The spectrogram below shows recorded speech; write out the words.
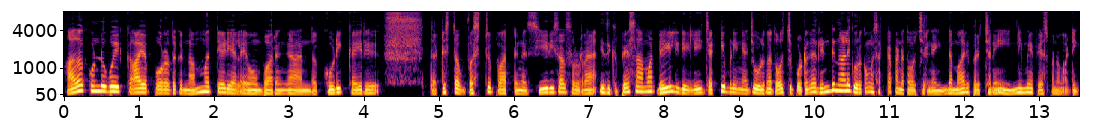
அதை கொண்டு போய் காய போகிறதுக்கு நம்ம தேடி அலைவோம் பாருங்கள் அந்த கொடி கயிறு தட் இஸ் த ஃபஸ்ட்டு பார்ட்டுங்க சீரியஸாக சொல்கிறேன் இதுக்கு பேசாமல் டெய்லி டெய்லி ஜட்டி பண்ணினாச்சும் ஒழுங்காக துவச்சி போட்டுருங்க. ரெண்டு நாளைக்கு ஒருக்கவங்க சட்டை பண்ண துவச்சிருங்க. இந்த மாதிரி பிரச்சனையை இனிமே ஃபேஸ் பண்ண மாட்டீங்க.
